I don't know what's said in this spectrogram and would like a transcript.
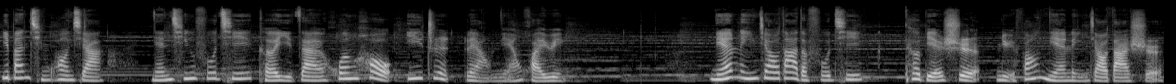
一般情况下，年轻夫妻可以在婚后一至两年怀孕。年龄较大的夫妻，特别是女方年龄较大时，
